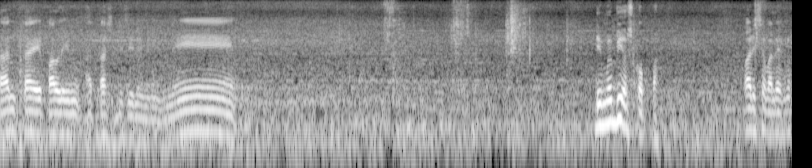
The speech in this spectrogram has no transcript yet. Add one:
Lantai paling atas di sini nih. Nih. Di mau bioskop pak. Pak di sebalik lo.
